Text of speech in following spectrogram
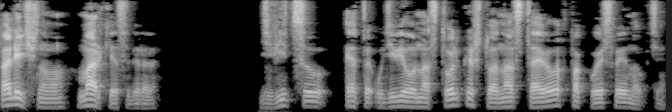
По личному. Марки я собираю. Девицу это удивило настолько, что она оставила в покое свои ногти.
